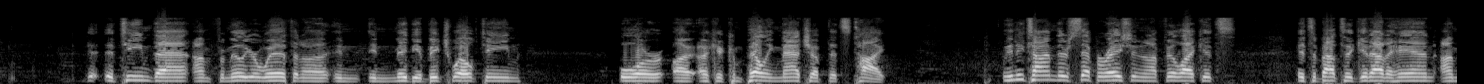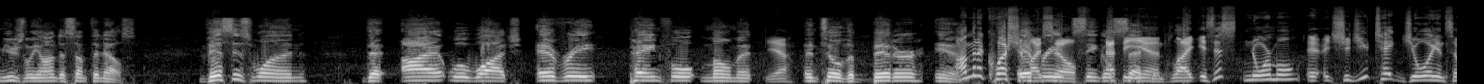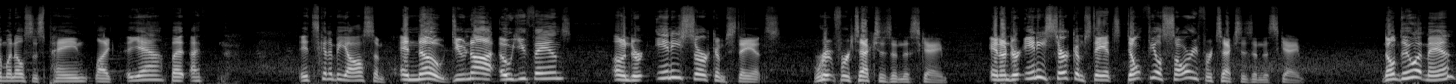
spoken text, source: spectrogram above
a team that I'm familiar with and uh, in, in maybe a Big 12 team or like a compelling matchup that's tight. Anytime there's separation and I feel like it's it's about to get out of hand, I'm usually on to something else. This is one that I will watch every painful moment yeah. until the bitter end. I'm going to question Every myself single at the second. end. Like, is this normal? Should you take joy in someone else's pain? Like, yeah, but I, it's going to be awesome. And no, do not, OU fans, under any circumstance, root for Texas in this game. And under any circumstance, don't feel sorry for Texas in this game. Don't do it, man.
